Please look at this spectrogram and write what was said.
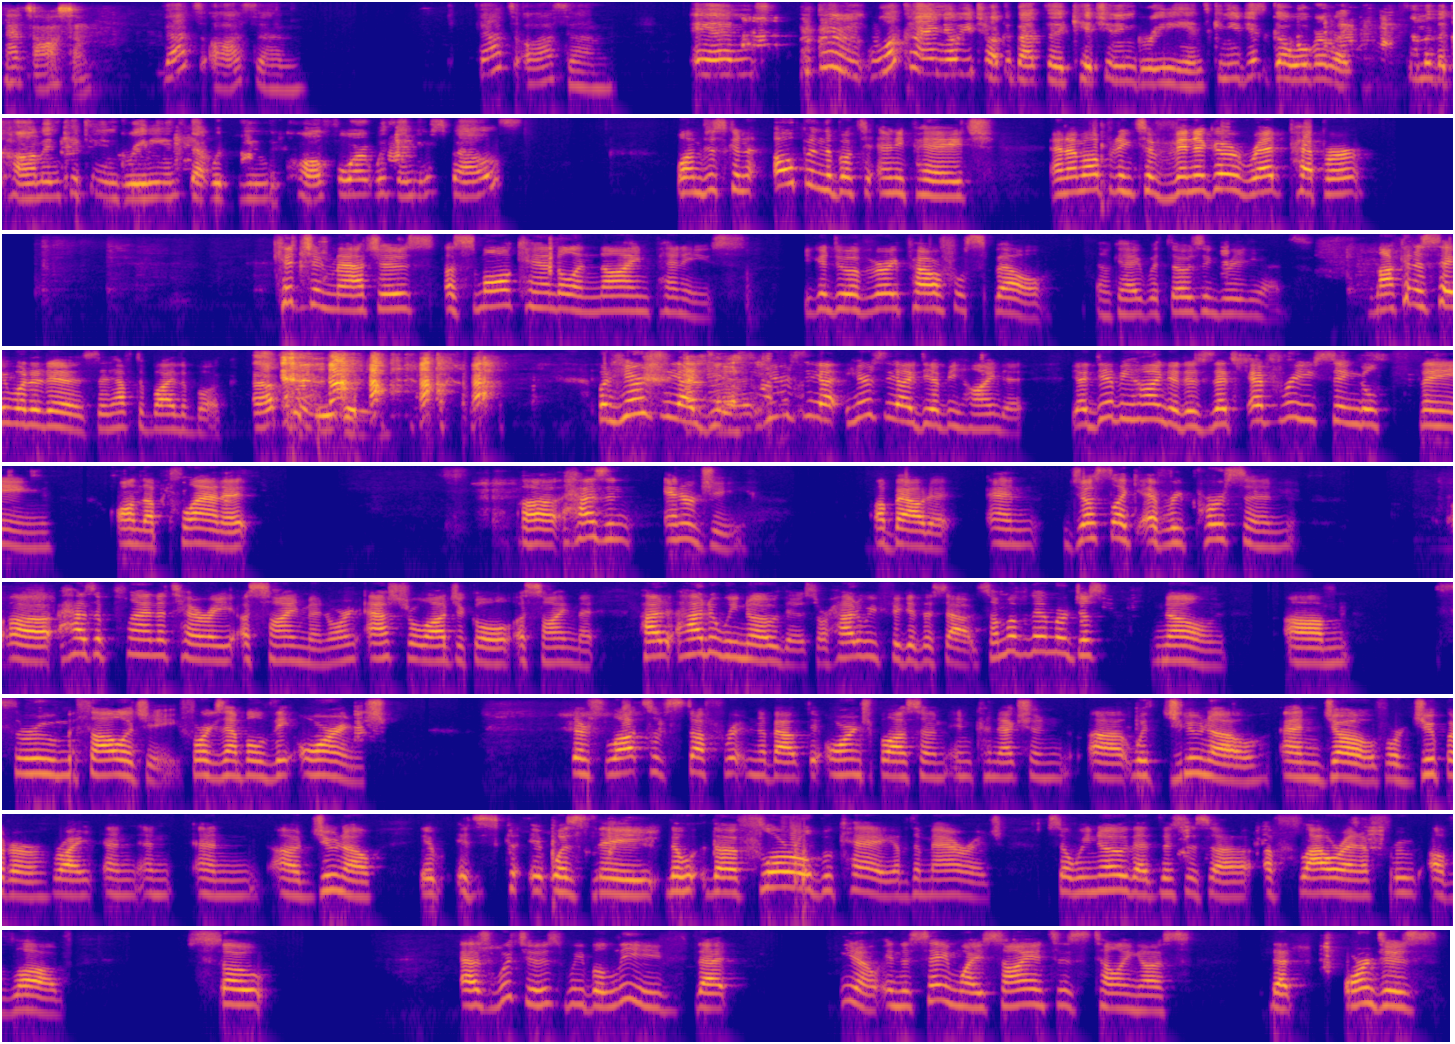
That's awesome. That's awesome. That's awesome. And what kind? I know you talk about the kitchen ingredients. Can you just go over like some of the common kitchen ingredients that would you would call for within your spells? Well, I'm just going to open the book to any page, and I'm opening to vinegar, red pepper, kitchen matches, a small candle, and nine pennies. You can do a very powerful spell, okay, with those ingredients. I'm not going to say what it is. They'd have to buy the book. Absolutely. But here's the idea. Here's the here's the idea behind it. The idea behind it is that every single thing on the planet uh, has an energy about it, and just like every person uh, has a planetary assignment or an astrological assignment. How, how do we know this, or how do we figure this out? Some of them are just known. Um, through mythology. For example, the orange. There's lots of stuff written about the orange blossom in connection uh, with Juno and Jove, or Jupiter, right? And and and uh, Juno. It, it's it was the, the the floral bouquet of the marriage. So we know that this is a, a flower and a fruit of love. So as witches, we believe that you know, in the same way, science is telling us that oranges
